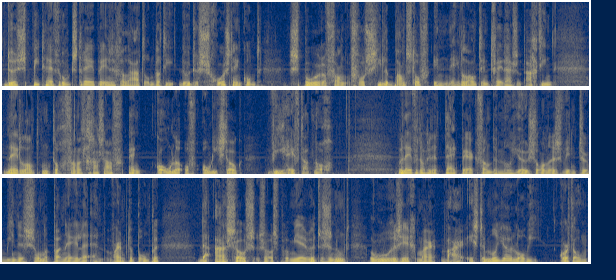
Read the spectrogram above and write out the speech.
Dus Piet heeft roetstrepen in zijn gelaat omdat hij door de schoorsteen komt. Sporen van fossiele brandstof in Nederland in 2018. Nederland moet toch van het gas af en kolen of oliestook, wie heeft dat nog? We leven nog in het tijdperk van de milieuzones, windturbines, zonnepanelen en warmtepompen. De ASO's, zoals premier Rutte ze noemt, roeren zich, maar waar is de milieulobby? Kortom,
